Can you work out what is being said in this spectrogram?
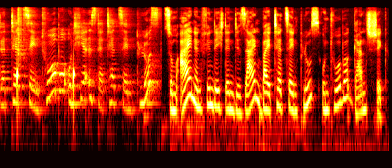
der T10 Turbo und hier ist der T10 Plus. Zum einen finde ich den Design bei T10 Plus und Turbo ganz schick.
